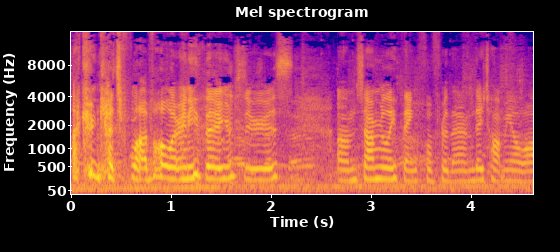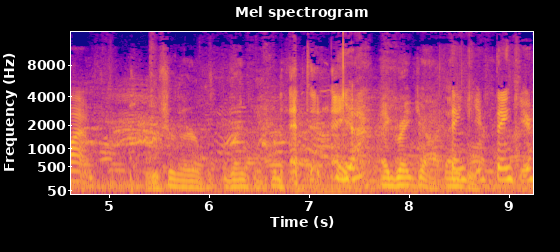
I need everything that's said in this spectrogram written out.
I couldn't catch a fly ball or anything. I'm serious. Um, so I'm really thankful for them. They taught me a lot. I'm sure they're grateful for that today. Yeah. Hey, great job. Thank you. Thank you.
